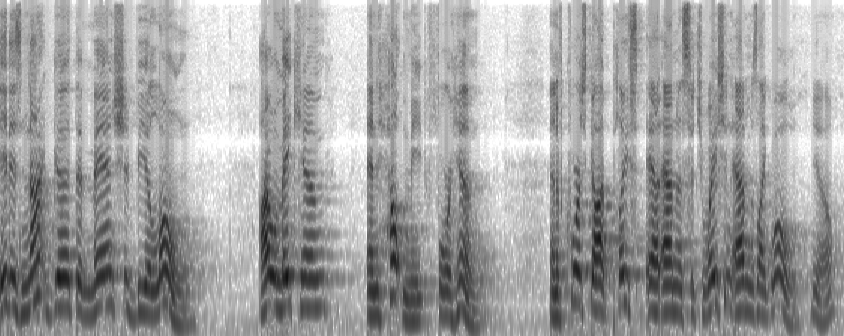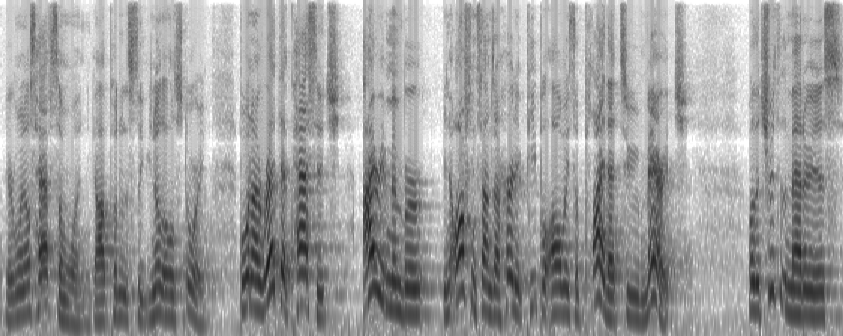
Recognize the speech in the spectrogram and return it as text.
It is not good that man should be alone. I will make him an helpmeet for him. And of course, God placed Adam in a situation. Adam was like, whoa, you know, everyone else have someone. God put him to sleep. You know the whole story. But when I read that passage, I remember, and oftentimes I heard it, people always apply that to marriage. Well, the truth of the matter is,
